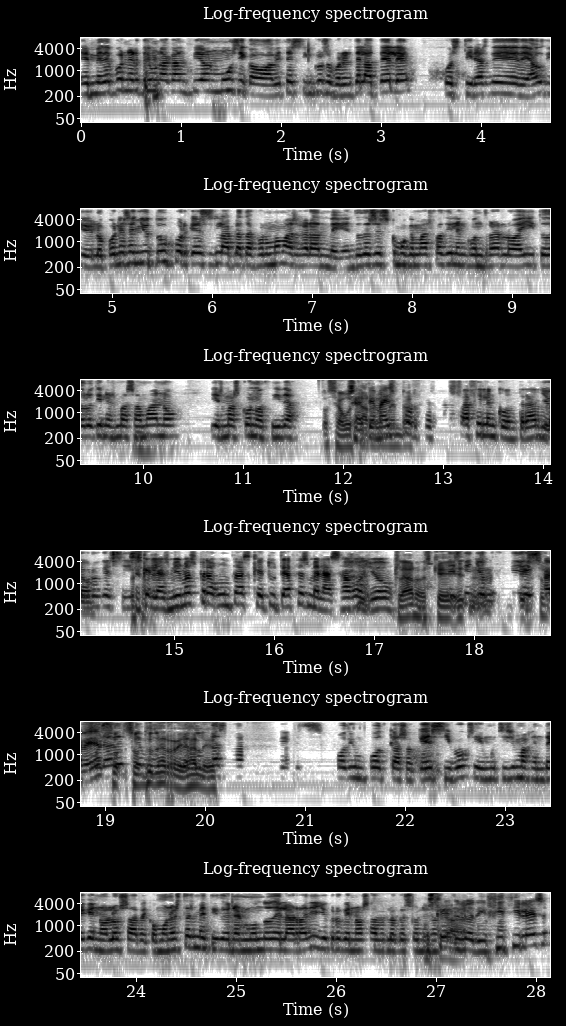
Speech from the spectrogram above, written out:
en vez de ponerte una canción, música o a veces incluso ponerte la tele, pues tiras de, audio y lo pones en YouTube porque es la plataforma más grande. Entonces es como que más fácil encontrarlo ahí, todo lo tienes más a mano y es más conocida. O sea, el tema es porque es más fácil encontrarlo. Yo creo que sí. Es que las mismas preguntas que tú te haces me las hago yo. Claro, es que, son, dudas reales es Podium Podcast o qué es Evox y hay muchísima gente que no lo sabe. Como no estás metido en el mundo de la radio, yo creo que no sabes lo que son. Es que lo difícil es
